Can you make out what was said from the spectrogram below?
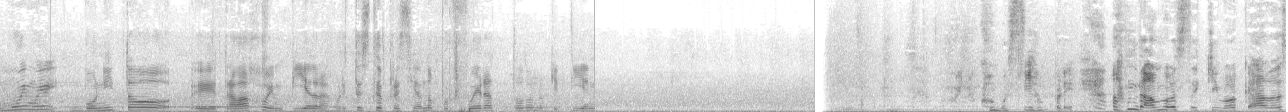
Muy, muy bonito eh, trabajo en piedra. Ahorita estoy apreciando por fuera todo lo que tiene. Bueno, como siempre, andamos equivocados.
